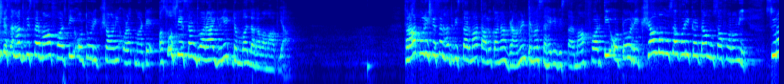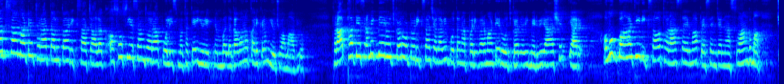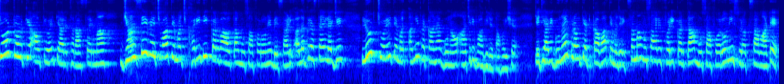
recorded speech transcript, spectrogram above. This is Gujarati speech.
પોલીસ સ્ટેશન હદ વિસ્તારમાં ફરતી ઓટો રિક્ષાઓની ઓળખ માટે એસોસિએશન દ્વારા યુનિટ નંબર લગાવવામાં આવ્યા. થરાદ પોલીસ સ્ટેશન હદ વિસ્તારમાં તાલુકાના ગ્રામીણ તેમજ શહેરી વિસ્તારમાં ફરતી ઓટો રિક્ષામાં મુસાફરી કરતા મુસાફરોની સુરક્ષા માટે થરાદ તાલુકા રિક્ષા ચાલક એસોસિએશન દ્વારા પોલીસ મથકે યુનિટ નંબર લગાવવાનો કાર્યક્રમ યોજવામાં આવ્યો. થરાદ ખાતે શ્રમિક બેરોજગાર ઓટો રિક્ષા ચલાવી પોતાના પરિવાર માટે રોજગારી મેળવી રહ્યા છે. ત્યારે અમુક બહારથી રિક્ષાઓ થરાદ શહેરમાં પેસેન્જરના સ્વાંગમાં ચોર ટોળકે આવતી હોય ત્યારે થરાદ શહેરમાં ઝાંસી વેચવા તેમજ ખરીદી કરવા આવતા મુસાફરોને બેસાડી અલગ રસ્તાએ લઈ જઈ લૂંટ ચોરી તેમજ અન્ય પ્રકારના ગુનાઓ આચરી ભાગી જતા હોય છે. જેથી આવી ગુનાઈ પ્રવૃત્તિ અટકાવવા તેમજ રિક્ષામાં મુસાફરી કરતા મુસાફરોની સુરક્ષા માટે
